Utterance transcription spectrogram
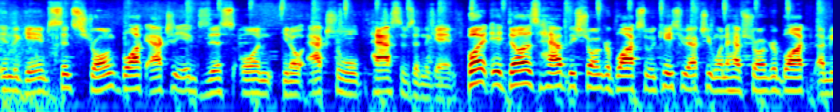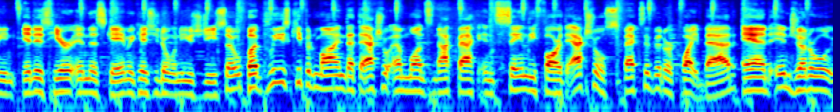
in the game since Strong Block actually exists on, you know, actual passives in the game. But it does have the stronger block, so in case you actually want to have stronger block, I mean, it is here in this game in case you don't want to use Jiso. But please keep in mind that the actual M1s knock back insanely far. The actual specs of it are quite bad. And in general,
